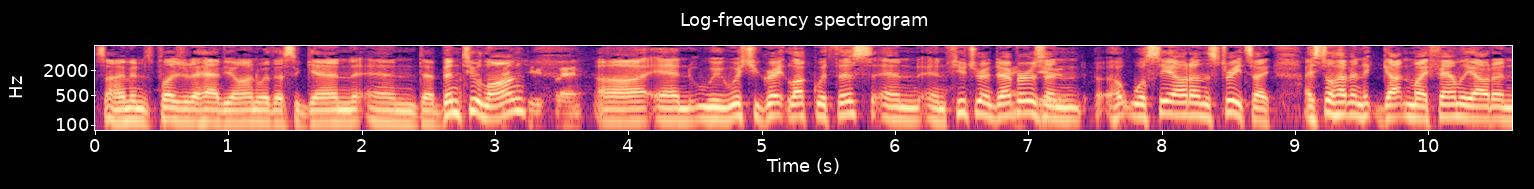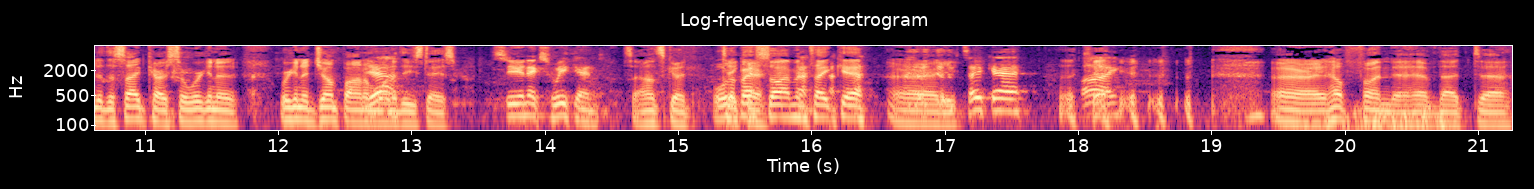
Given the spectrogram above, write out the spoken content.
Simon, it's a pleasure to have you on with us again, and uh, been too long. Thank you, Uh, and we wish you great luck with this and, and future endeavors. And uh, we'll see you out on the streets. I, I still haven't gotten my family out into the sidecar, so we're gonna we're gonna jump on them Yeah. one of these days. See you next weekend. Sounds good. All Take the best, care. Simon. Take care. All righty. Take care. Bye. All right. How fun to have that uh,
